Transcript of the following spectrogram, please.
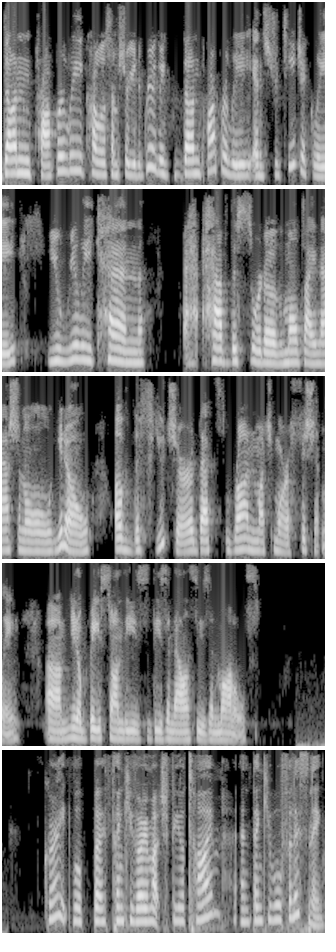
done properly, Carlos, I'm sure you'd agree with me, done properly and strategically, you really can have this sort of multinational, you know, of the future that's run much more efficiently, um, you know, based on these these analyses and models. Great. Well, both thank you very much for your time, and thank you all for listening.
